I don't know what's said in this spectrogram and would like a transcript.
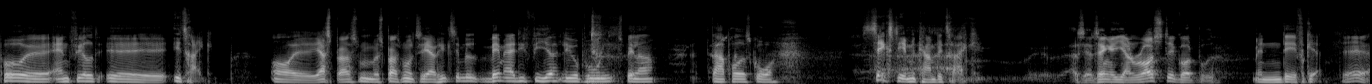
på øh, Anfield øh, i træk. Og øh, jeg spørgsmål, spørgsmål til jer er helt simpelt. Hvem er de fire Liverpool-spillere, der har prøvet at score? Seks hjemmekampe i træk. Altså, jeg tænker, Jan Ross, det er et godt bud. Men det er forkert. Det er,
